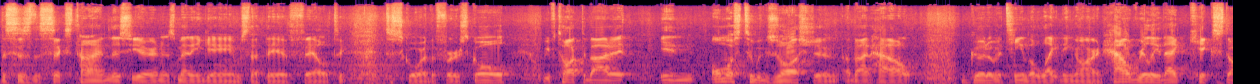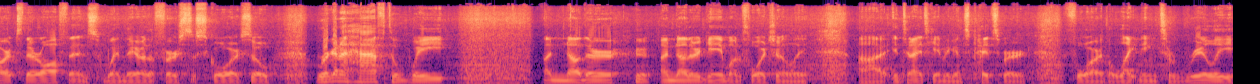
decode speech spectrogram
this is the sixth time this year in as many games that they have failed to, to score the first goal. We've talked about it in almost to exhaustion about how good of a team the Lightning are and how really that kickstarts their offense when they are the first to score. So we're gonna have to wait another another game, unfortunately, uh, in tonight's game against Pittsburgh for the Lightning to really,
